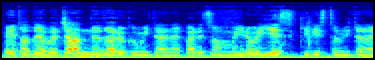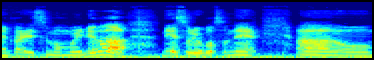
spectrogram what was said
えー、例えばジャンヌ・ダルクみたいなカリスマもいれば、イエス・キリストみたいなカリスマもいれば、ね、それこそね、あの、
